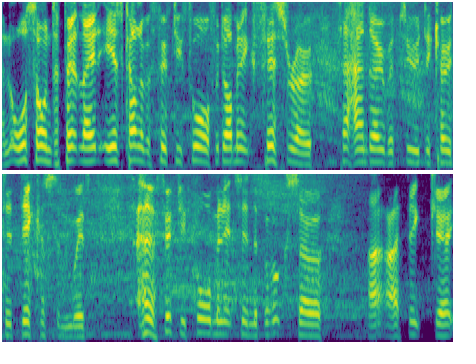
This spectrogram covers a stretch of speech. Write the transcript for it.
And also onto pit lane is car number 54 for Dominic Cicero to hand over to Dakota Dickerson with 54 minutes in the book. So uh, I think uh,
